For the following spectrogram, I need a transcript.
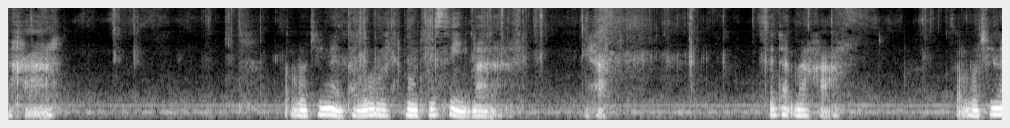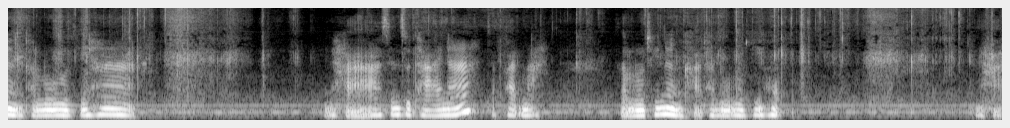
นะคะสอดรูที่หนึ่งทะลุรูที่สี่มานี่ค่ะ เส้นถัดมาค่ะ สอดรูที่หนึ่งทะลุรูที่ห้านะคะเส้นสุดท้ายนะจะพัดมาสอดรูที่หนึ่งค่ะทะลุรูที่หกนะคะ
